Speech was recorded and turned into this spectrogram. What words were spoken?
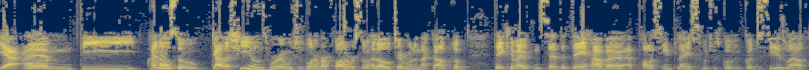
Yeah, um, the and also Galashiels, were, which is one of our followers. So hello to everyone in that golf club. They came out and said that they have a, a policy in place, which was good, good to see as well.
